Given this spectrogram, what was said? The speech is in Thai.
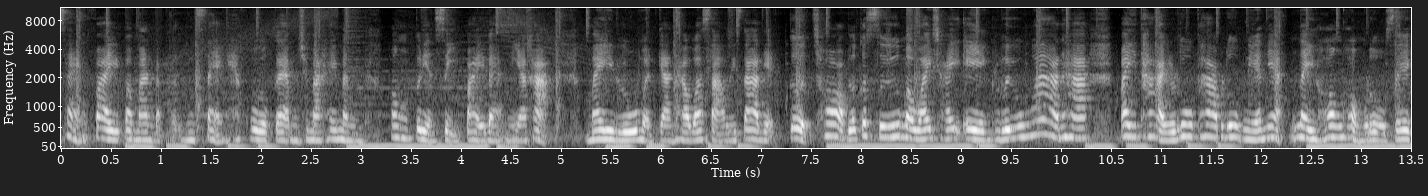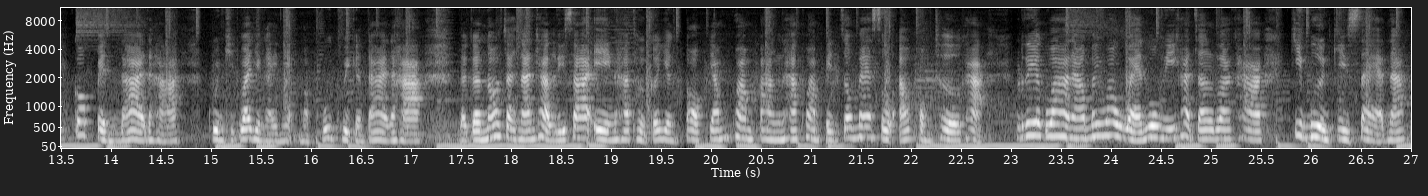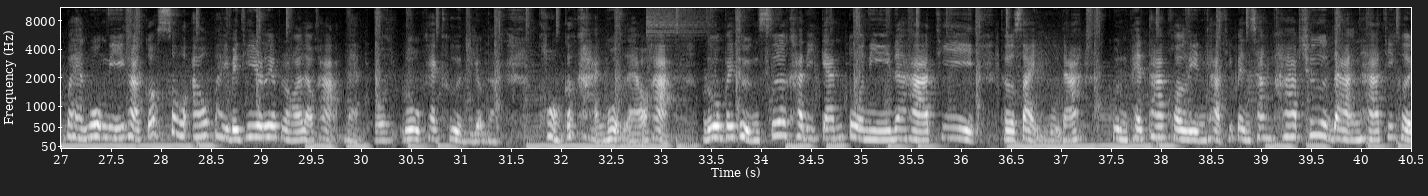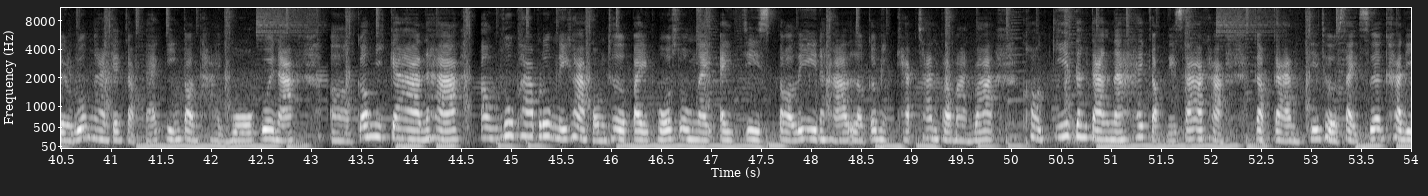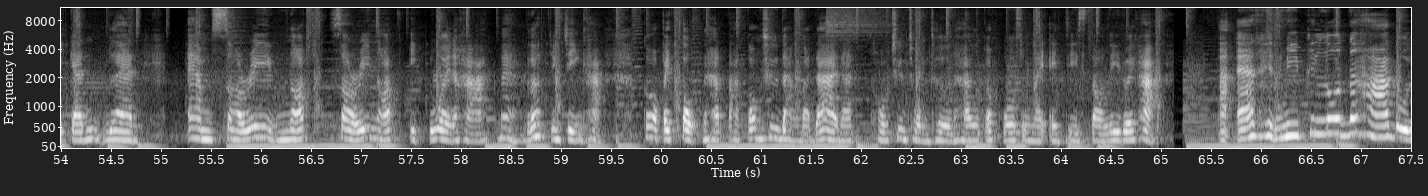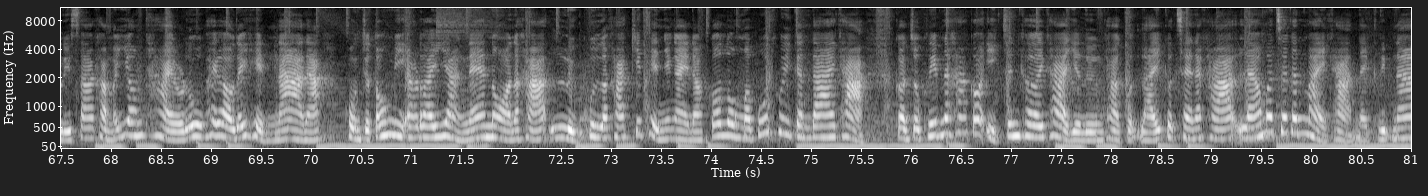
แสงไฟประมาณแบบแสงโฮโลแกรมใช่ไหมให้มันห้องเปลี่ยนสีไปแบบนี้ค่ะ ไม่รู้เหมือนกันค่ะว่าสาวลิซ่าเนี่ยเกิดชอบแล้วก็ซื้อมาไว้ใช้เอง หรือว่านะคะไปถ่ายรูปภาพรูปนี้เนี่ยในห้องของโรเซ่ก็เป็นได้นะคะ คุณคิดว่ายังไงเนี่ยมาพูดคุยกันได้นะคะ แล้วก็นอกจากนั้นค่ะลิซ่าเองนะคะเธอก็ยังตอกย้ำความปังนะคะความเป็นเจ้าแม่โซเอาของเธอค่ะเรียกว่านะไม่ว่าแหวนวงนี้ค่ะจะราคากี่หมื่นกี่แสนนะแหวนวงนี้ค่ะก็โซเอาไปเป็นที่เรียบร้อยแล้วค่ะแหมโพสต์รูปแค่คืนเดียวนะของก็ขายหมดแล้วค่ะ รวมไปถึงเสื้อคาร์ดิแกนตัวนี้นะคะ ที่เธอใส่อยู่นะ คุณเพชรทาคอลินค่ะ ที่เป็นช่างภาพชื่อดังนะคะ ที่เคยร่วมงานกันกับแบ็คพิงตอนถ่ายโวกด้วยนะเออก็มีการนะคะเอารูปภาพรูปนี้ค่ะ ของเธอไปโพสต์ลงใน IG Story นะคะ แล้วก็มีแคปชั่นประมาณว่าขอกรีดดังๆนะให้กับลิซ่าค่ะ กับการที่เธอใส่เสื้อคาร์ดิแกนแบรนด์ I'm sorry not sorry not อีกด้วยนะคะแม่เลิศจริง ๆ ค่ะ ก็ไปตกนะคะตากล้องชื่อดังมาได้นะเขาชื่นชมเธอนะคะ แล้วก็โพสต์ลงใน IG Story ด้วยค่ะอะแอดเห็นมีพิรุษนะคะ ดูลิซ่าค่ะไม่ยอมถ่ายรูปให้เราได้เห็นหน้านะ คงจะต้องมีอะไรอย่างแน่นอนนะคะ หรือคุณล่ะคะคิดเห็นยังไงนะก็ลงมาพูดคุยกันได้ค่ะ ก่อนจบคลิปนะคะ ก็อีกเช่นเคยค่ะ อย่าลืมค่ะกดไลค์กดแชร์นะคะ แล้วมาเจอกันใหม่ค่ะในคลิปหน้า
